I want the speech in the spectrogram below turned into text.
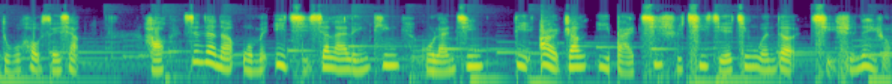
读后随想。好，现在呢，我们一起先来聆听《古兰经》第二章一百七十七节经文的启示内容。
